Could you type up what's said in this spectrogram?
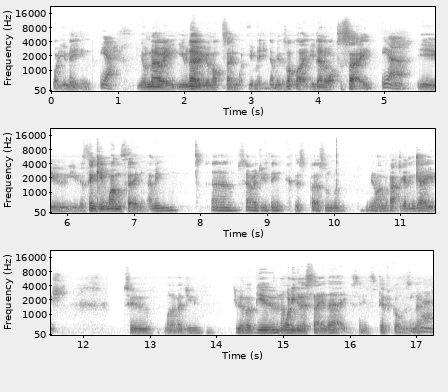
what you mean, yes. you're knowing you know you're not saying what you mean. I mean, it's not like you don't know what to say. Yeah. You you're thinking one thing. I mean, um, Sarah, do you think this person would? You know, I'm about to get engaged to whatever. Do you do you have a view? Now, what are you going to say there? You see, it's difficult, isn't it? Yeah.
